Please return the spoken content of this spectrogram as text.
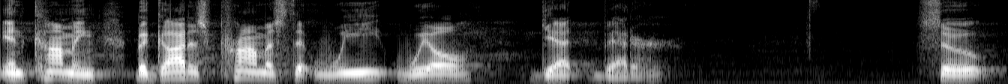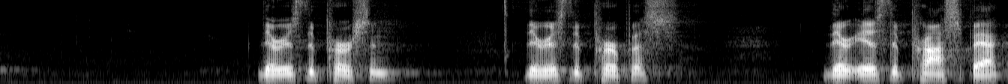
in coming, but God has promised that we will get better. So there is the person, there is the purpose, there is the prospect.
